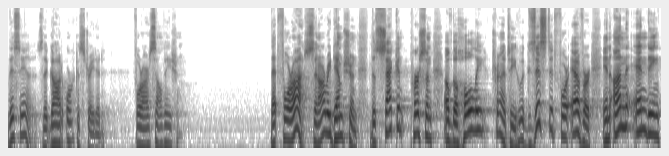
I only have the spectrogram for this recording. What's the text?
this is that God orchestrated for our salvation. that for us in our redemption, the second person of the Holy Trinity, who existed forever in unending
